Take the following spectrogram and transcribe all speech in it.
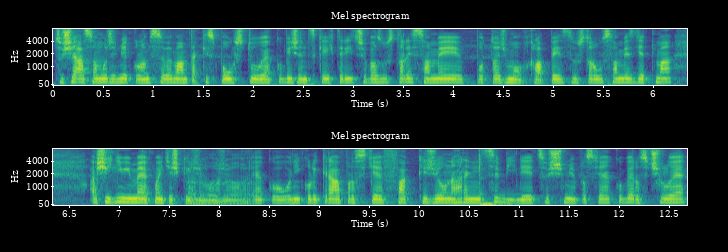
Což já samozřejmě kolem sebe mám taky spoustu jakoby ženských, kteří třeba zůstali sami, potažmo chlapi zůstanou sami s dětma a všichni víme, jak mají těžký ano, život. Ano, ano. Jako oni kolikrát prostě fakt žijou na hranici bídy, což mě prostě jakoby rozčiluje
